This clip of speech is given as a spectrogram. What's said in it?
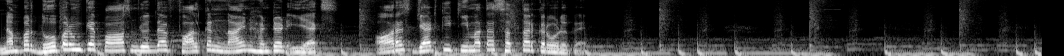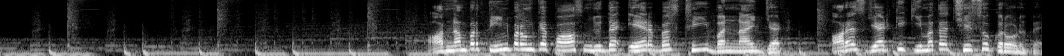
नंबर दो पर उनके पास मौजूद है फाल्कन 900 एक्स और एस जेट की कीमत है 70 करोड़ रुपए। और नंबर तीन पर उनके पास मौजूद एयरबस 319 जेट और इस जेट की कीमत है 600 करोड़ रुपए।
